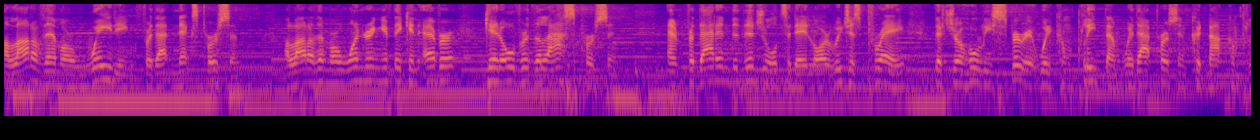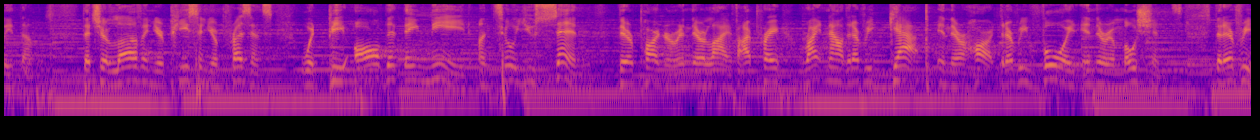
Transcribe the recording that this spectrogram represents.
A lot of them are waiting for that next person. A lot of them are wondering if they can ever get over the last person. And for that individual today, Lord, we just pray that your Holy Spirit would complete them where that person could not complete them that your love and your peace and your presence would be all that they need until you send their partner in their life. I pray right now that every gap in their heart, that every void in their emotions, that every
